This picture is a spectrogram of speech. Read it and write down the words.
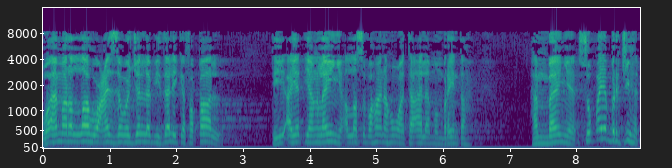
Wa amara Allah azza wa jalla bidzalika faqal di ayat yang lainnya Allah Subhanahu wa taala memerintah hambanya supaya berjihad.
